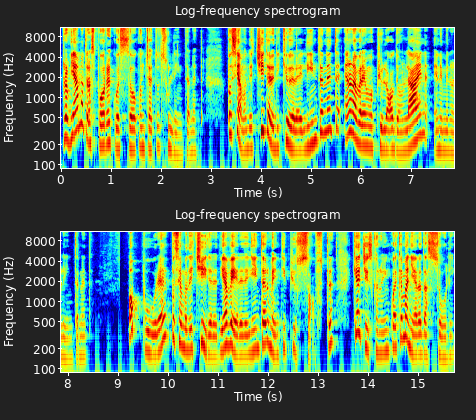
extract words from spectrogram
Proviamo a trasporre questo concetto sull'internet. Possiamo decidere di chiudere l'internet e non avremo più l'ode online e nemmeno l'internet. Oppure possiamo decidere di avere degli interventi più soft che agiscono in qualche maniera da soli.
